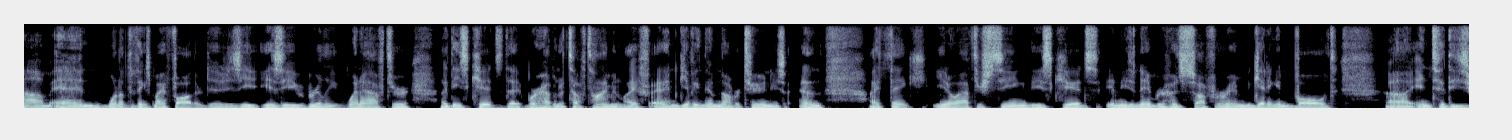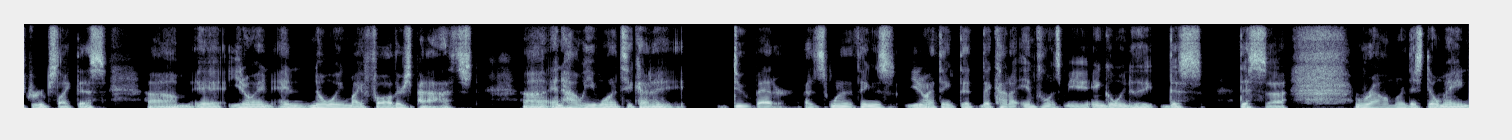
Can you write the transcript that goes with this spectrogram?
Um, and one of the things my father did is he is he really went after uh, these kids that were having a tough time in life and giving them the opportunities. And I think you know after seeing these kids in these neighborhoods suffer and getting involved uh, into these groups like this, um, eh, you know, and and knowing my father's past uh, and how he wanted to kind of do better. That's one of the things, you know, I think that, that kind of influenced me in going to the, this, this uh, realm or this domain.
